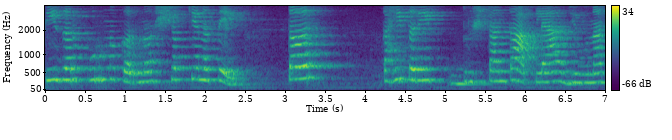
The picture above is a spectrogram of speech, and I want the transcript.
ती जर पूर्ण करणं शक्य नसेल तर काहीतरी दृष्टांत आपल्या जीवनात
